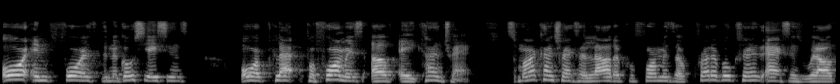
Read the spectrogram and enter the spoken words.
or enforce the negotiations or performance of a contract. Smart contracts allow the performance of credible transactions without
